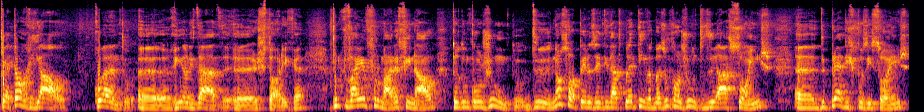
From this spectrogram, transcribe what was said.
que é tão real quanto a realidade uh, histórica, porque vai informar, afinal, todo um conjunto de, não só apenas entidade coletiva, mas um conjunto de ações uh, de predisposições,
